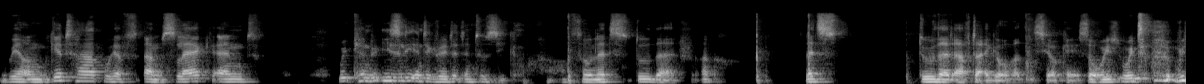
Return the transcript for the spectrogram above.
We are on GitHub, we have um, Slack, and we can easily integrate it into Zeek. So let's do that. Uh, let's do that after I go over this. Okay, so we we we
